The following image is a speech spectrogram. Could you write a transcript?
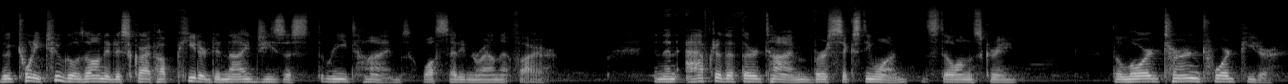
Luke 22 goes on to describe how Peter denied Jesus three times while sitting around that fire. And then after the third time, verse 61, still on the screen, the Lord turned toward Peter.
